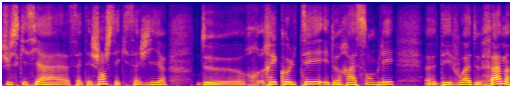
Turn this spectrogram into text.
jusqu'ici à cet échange, c'est qu'il s'agit euh, de récolter et de rassembler euh, des voix de femmes,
